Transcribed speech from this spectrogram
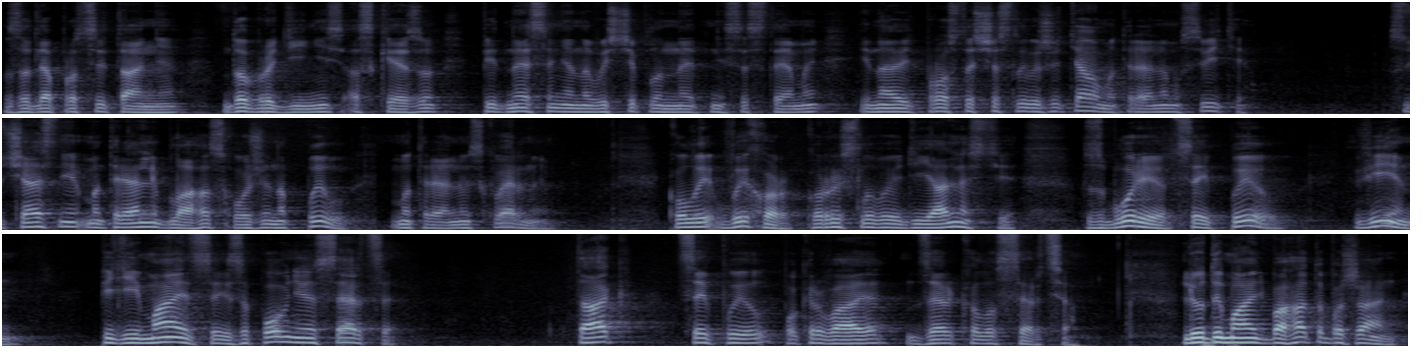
задля процвітання, добродійність, аскезу, піднесення на вищі планетні системи і навіть просто щасливе життя у матеріальному світі. Сучасні матеріальні блага схожі на пил матеріальної скверни. Коли вихор корисливої діяльності збурює цей пил, він підіймається і заповнює серце. Так цей пил покриває дзеркало серця. Люди мають багато бажань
